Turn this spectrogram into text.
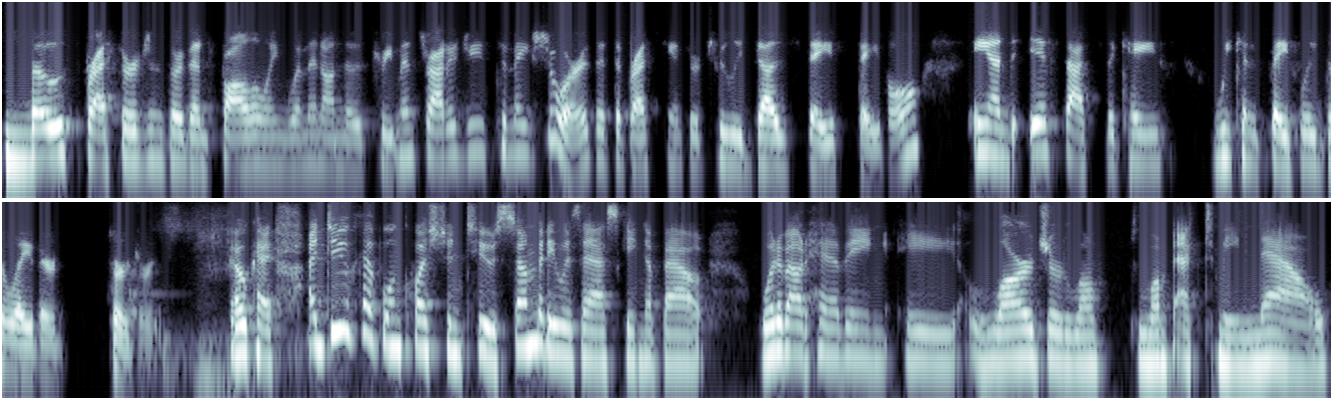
Most breast surgeons are then following women on those treatment strategies to make sure that the breast cancer truly does stay stable. And if that's the case, we can safely delay their surgery. Okay. I do have one question too. Somebody was asking about what about having a larger lump, lumpectomy now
